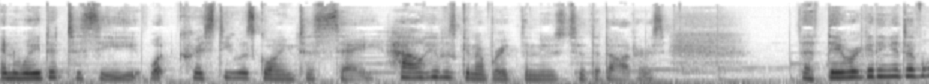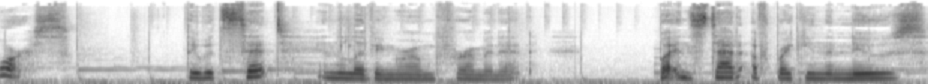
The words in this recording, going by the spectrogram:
and waited to see what Christy was going to say, how he was going to break the news to the daughters that they were getting a divorce. They would sit in the living room for a minute, but instead of breaking the news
